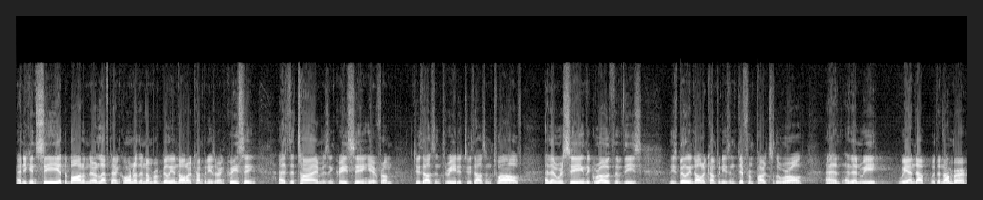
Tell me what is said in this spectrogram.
and you can see at the bottom there, left-hand corner, the number of billion-dollar companies are increasing as the time is increasing here from 2003 to 2012, and then we're seeing the growth of these these billion dollar companies in different parts of the world. And, and then we, we end up with a number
